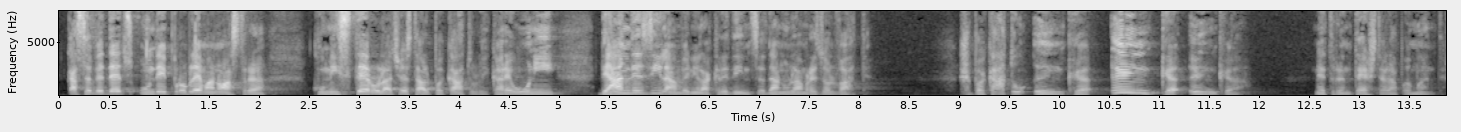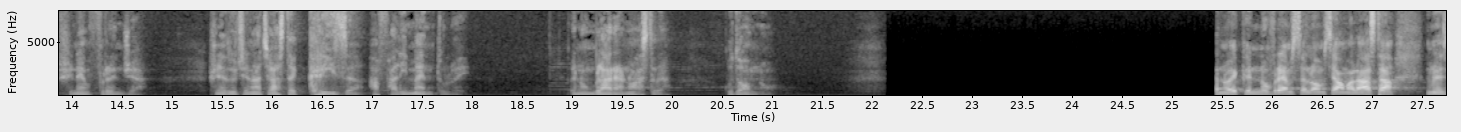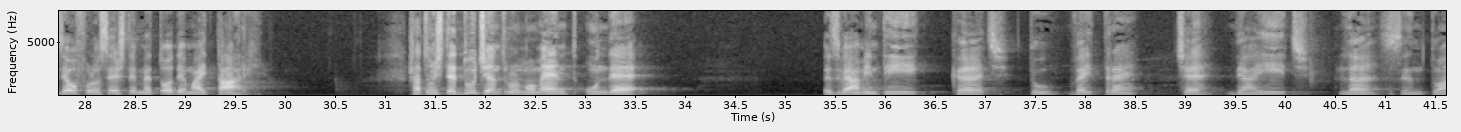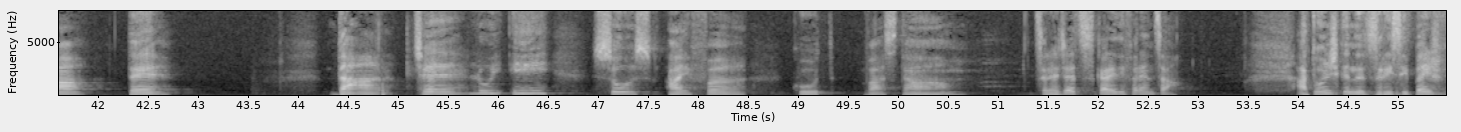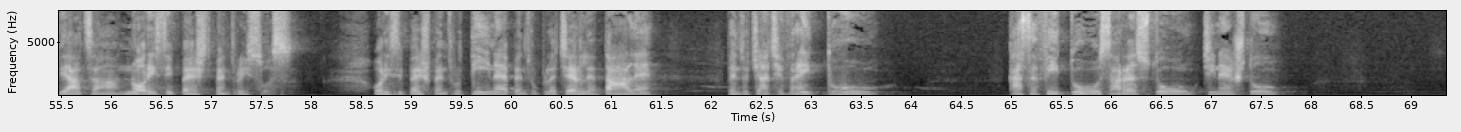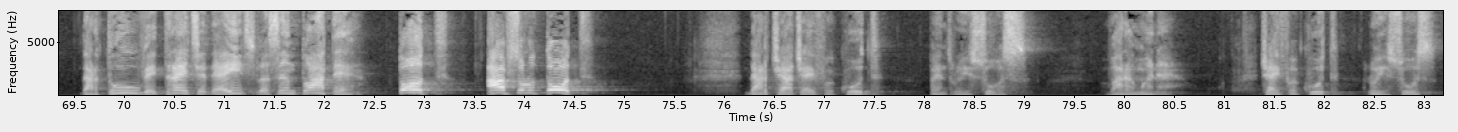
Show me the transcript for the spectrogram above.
ca să vedeți unde e problema noastră cu misterul acesta al păcatului, care unii de ani de zile am venit la credință, dar nu l-am rezolvat. Și păcatul încă, încă, încă ne trântește la pământ și ne înfrânge și ne duce în această criză a falimentului în umblarea noastră cu Domnul. Noi când nu vrem să luăm seama la asta, Dumnezeu folosește metode mai tari. Și atunci te duce într-un moment unde îți vei aminti căci tu vei trece de aici lăsând toate. Dar ce lui Iisus ai făcut va sta. Înțelegeți care e diferența? Atunci când îți risipești viața, nu o risipești pentru Isus. O risipești pentru tine, pentru plăcerile tale, pentru ceea ce vrei tu, ca să fii tu, să arăți tu cine ești tu. Dar tu vei trece de aici lăsând toate, tot, absolut tot. Dar ceea ce ai făcut pentru Isus va rămâne. Ce ai făcut lui Isus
